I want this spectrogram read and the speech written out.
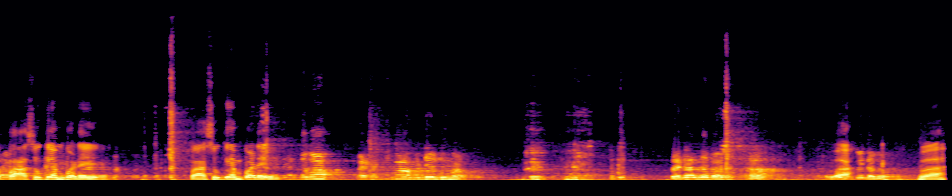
આ પાસું કેમ પડે? પાસું કેમ પડે? વાહ. વાહ.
